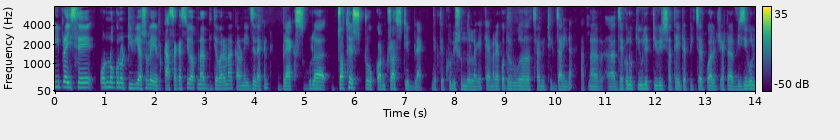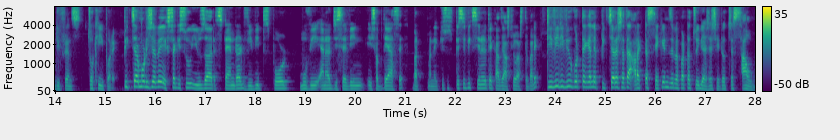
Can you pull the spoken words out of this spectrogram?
এই প্রাইসে অন্য কোনো টিভি আসলে এর কাছাকাছিও আপনার দিতে পারে না। কারণ এই যে দেখেন ব্ল্যাকসগুলা যথেষ্ট কন্ট্রাস্টিভ ব্ল্যাক দেখতে খুবই সুন্দর লাগে। ক্যামেরায় কতটুকু বোঝা যাচ্ছে আমি ঠিক জানি না। আপনার যে কোনো কিউলেট টিভির সাথে এটা পিকচার কোয়ালিটি একটা ভিজিবল ডিফারেন্স চোখেই পড়ে। পিকচার মোড হিসেবে এক্সট্রা কিছু user standard vivid sport movie energy saving এইসব দেয়া আছে। বাট মানে কিছু স্পেসিফিক সিনারিতে কাজে আসলেও আসতে পারে। টিভি রিভিউ করতে গেলে পিকচারের সাথে আরেকটা সেকেন্ড যে ব্যাপারটা চলে আসে, সেটা হচ্ছে সাউন্ড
